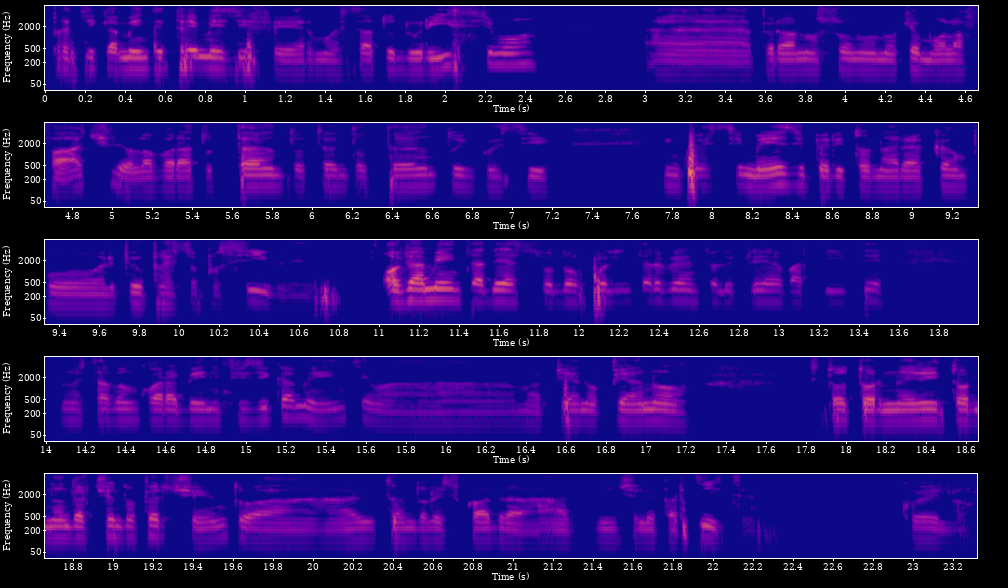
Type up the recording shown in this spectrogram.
praticamente tre mesi fermo, è stato durissimo, eh, però non sono uno che mola facile, ho lavorato tanto, tanto, tanto in questi, in questi mesi per ritornare al campo il più presto possibile. Ovviamente adesso dopo l'intervento, le prime partite, non stavo ancora bene fisicamente, ma, ma piano piano sto torn- ritornando al 100% a- aiutando le squadre a vincere le partite. Quello.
